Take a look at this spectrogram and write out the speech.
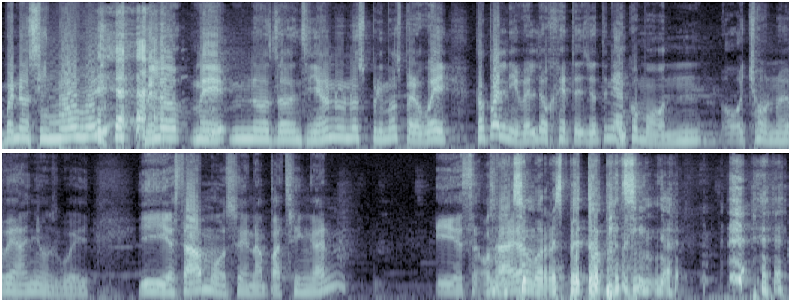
Bueno, si no, güey, me lo, me, nos lo enseñaron unos primos, pero, güey, topa el nivel de ojetes. Yo tenía En- como 8 o 9 años, güey. Y estábamos en Apatzingán. Y, es- o sea, Máximo era... respeto a Patzinga.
